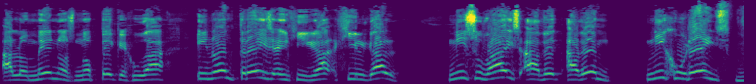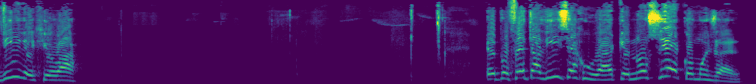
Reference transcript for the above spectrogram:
a lo menos no peque Judá, y no entréis en Gilgal, ni subáis a Adem, ni juréis, vive Jehová. El profeta dice a Judá que no sea como Israel,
